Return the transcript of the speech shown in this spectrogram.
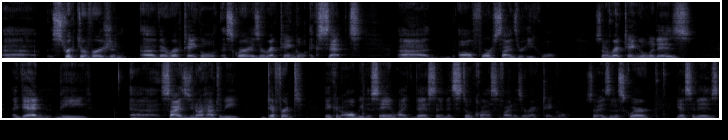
uh, stricter version of a rectangle. A square is a rectangle except uh, all four sides are equal. So a rectangle it is. Again, the uh, sides do not have to be different. They can all be the same like this and it's still classified as a rectangle. So is it a square? Yes, it is.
